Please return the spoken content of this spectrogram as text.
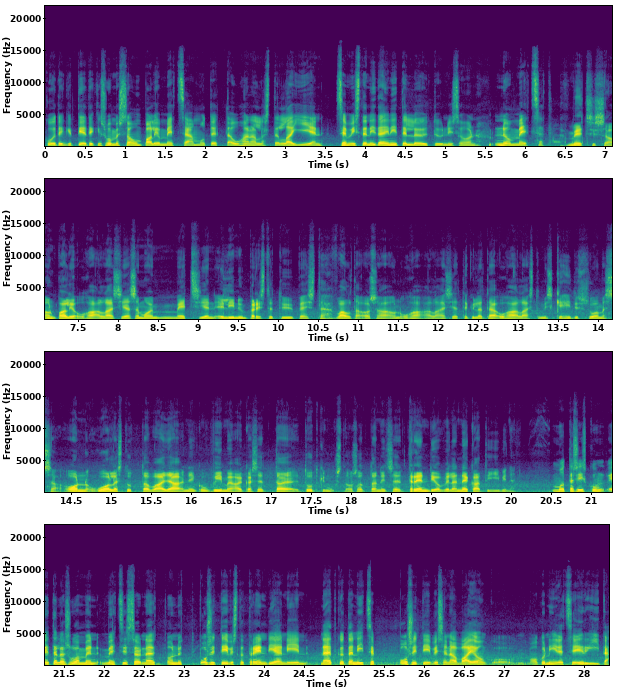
kuitenkin tietenkin Suomessa on paljon metsää, mutta että uhanalaisten lajien, se mistä niitä eniten löytyy, niin se on, ne on metsät. Metsissä on paljon uhanalaisia, samoin metsien elinympäristötyypeistä valtaosa on uhanalaisia, että kyllä tämä uhanalaistumiskehitys Suomessa on huolestuttavaa ja niin kuin viimeaikaiset tutkimukset osoittaa, niin se trendi on vielä negatiivinen. Mutta siis kun Etelä-Suomen metsissä on nyt positiivista trendiä, niin näetkö tämän itse positiivisena vai onko, onko niin, että se ei riitä?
